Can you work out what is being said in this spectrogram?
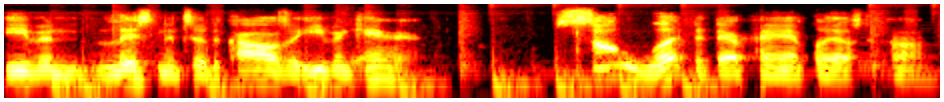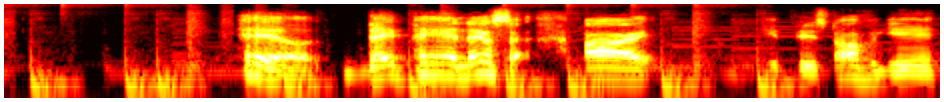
even listening to the calls or even caring. So what that they're paying players to come? Hell, they paying their. All right, get pissed off again.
